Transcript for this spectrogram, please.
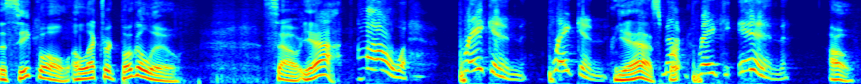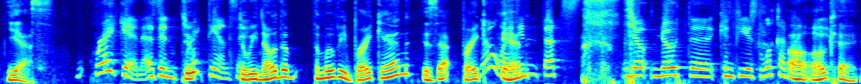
the sequel, Electric Boogaloo. So, yeah. Oh, Breakin'. Break In. Yes. Not Break In. oh, yes. Breakin', as in Do, breakdancing. do we know the, the movie Breakin'? Is that Break No, In? No, I didn't. That's note, note the confused look on my Oh, okay.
